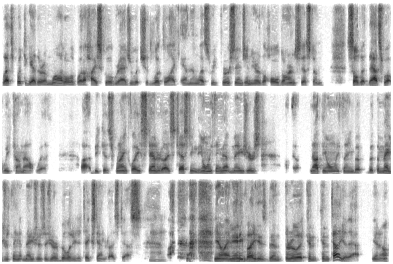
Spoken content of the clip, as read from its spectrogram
let's put together a model of what a high school graduate should look like, and then let's reverse engineer the whole darn system so that that's what we come out with. Uh, because frankly, standardized testing, the only thing that measures, not the only thing, but but the major thing it measures is your ability to take standardized tests. Mm-hmm. you know, and anybody who's been through it can can tell you that. You know,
